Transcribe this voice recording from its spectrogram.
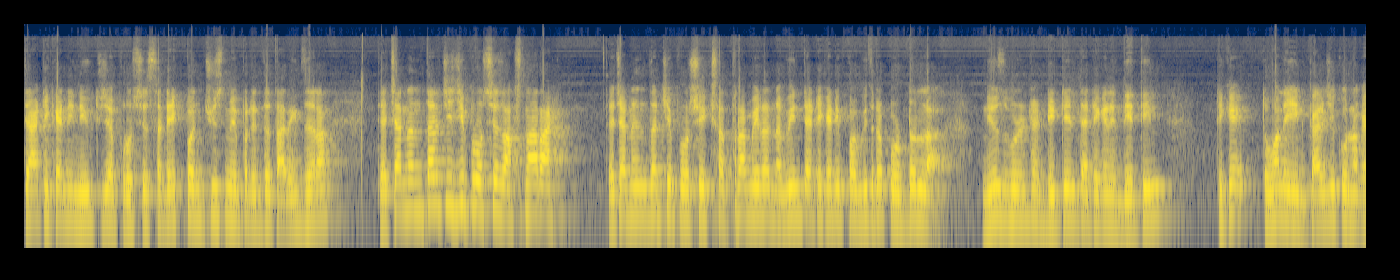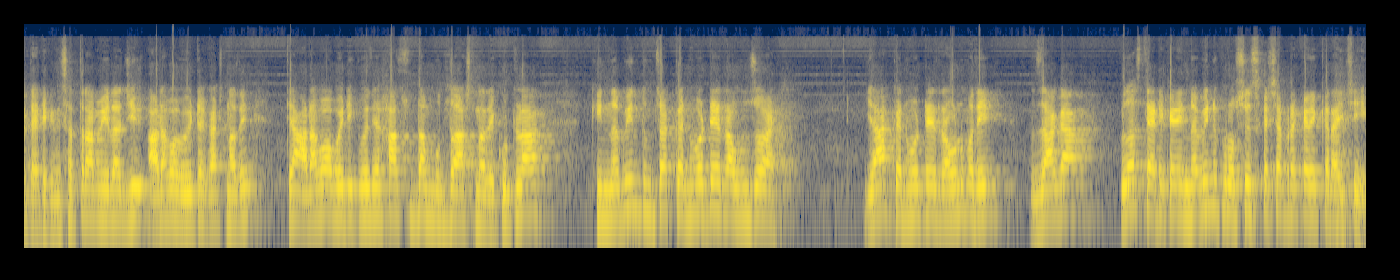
त्या ठिकाणी नियुक्तीच्या प्रोसेससाठी एक पंचवीस मेपर्यंत तारीख जरा त्याच्यानंतरची जी प्रोसेस असणार आहे त्याच्यानंतरची प्रोसेस सतरा मेला नवीन त्या ठिकाणी पवित्र पोर्टलला न्यूज बुलेटिन डिटेल त्या ठिकाणी देतील. ठीक आहे? तुम्हाला येईल काळजी करू नका त्या ठिकाणी. सतरा मेला जी आढावा बैठक असणार आहे त्या आढावा बैठकीमध्ये हा सुद्धा मुद्दा असणार आहे. कुठला? की नवीन तुमचा कन्व्हर्टेड राऊंड जो आहे या कन्व्हर्टेड राऊंडमध्ये जागा प्लस त्या ठिकाणी नवीन प्रोसेस कशा प्रकारे करायची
